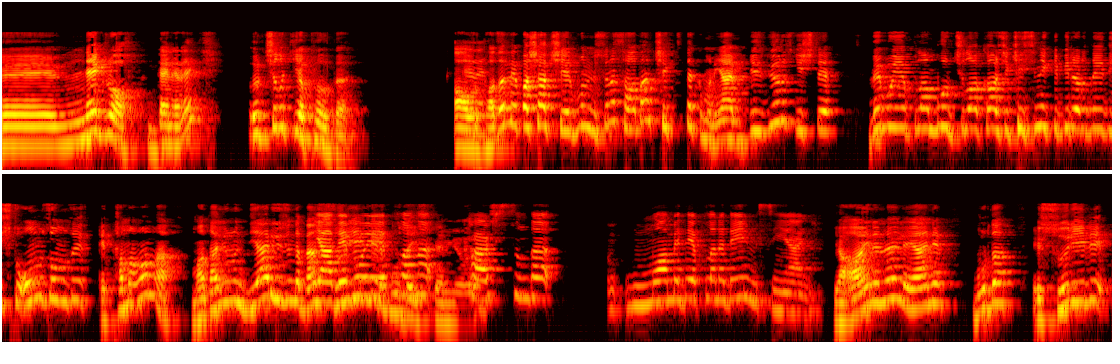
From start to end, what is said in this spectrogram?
e, negro denerek ırkçılık yapıldı Avrupa'da ve Başakşehir bunun üstüne sağdan çekti takımını. Yani biz diyoruz ki işte ve bu yapılan bu ırkçılığa karşı kesinlikle bir aradaydı işte omuz omuza. E tamam ama madalyonun diğer yüzünde ben Ya Suriyelileri burada istemiyorum. Karşısında Muhammed'e yapılana değil misin yani? Ya aynen öyle yani burada e, Suriyeli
